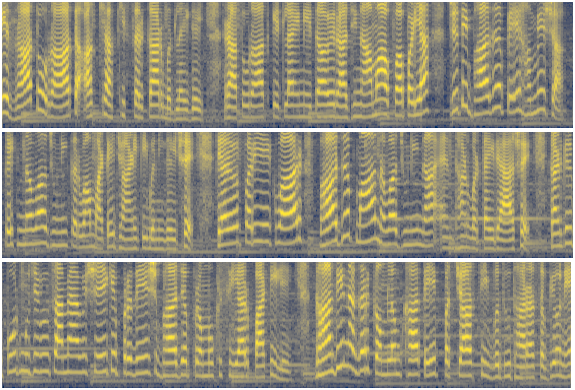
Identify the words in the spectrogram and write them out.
કે રાતોરાત આખી આખી સરકાર બદલાઈ ગઈ. રાતોરાત કેટલાય નેતાઓએ રાજીનામા આપવા પડ્યા, જેથી ભાજપે હંમેશા કંઈક નવા જૂની કરવા માટે જાણીતી બની ગઈ છે. ત્યારે ફરી એકવાર ભાજપમાં નવા જૂનીના એંધાણ વર્તાઈ રહ્યા છે. કારણ કે રિપોર્ટ મુજબ એવું સામે આવ્યું છે કે પ્રદેશ ભાજપ પ્રમુખ સી આર પાટીલે ગાંધીનગર કમલમ ખાતે પચાસથી વધુ ધારાસભ્યોને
